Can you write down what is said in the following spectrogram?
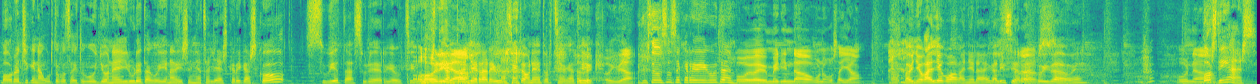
Ba, horretxekin agurtuko zaitugu, Jone iruretako hiena diseinatzailea eskerrik asko, zubieta zure herria utzi, da. tailerrare utzi eta honea etortzeagatik. Hoi da. Ikusten duzu zekarri diguten? Jo, bai, merienda, bueno, gozaia. Baina gallegoa gainera, eh? Galiziarra, Ostras. cuidado, eh? Ona. Bos días.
